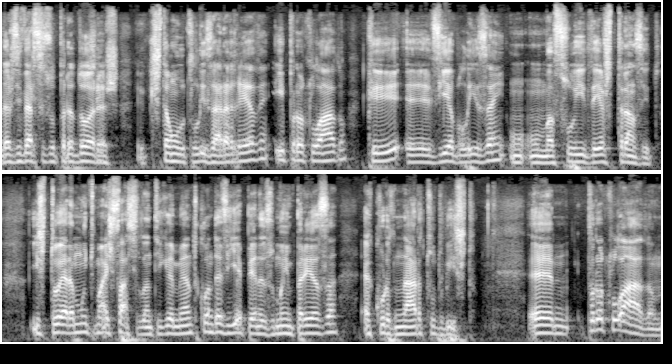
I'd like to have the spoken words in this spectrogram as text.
das diversas operadoras Sim. que estão a utilizar a rede e, por outro lado, que eh, viabilizem um, uma fluidez de trânsito. Isto era muito mais fácil antigamente, quando havia apenas uma empresa a coordenar tudo isto. Ehm, por outro lado,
